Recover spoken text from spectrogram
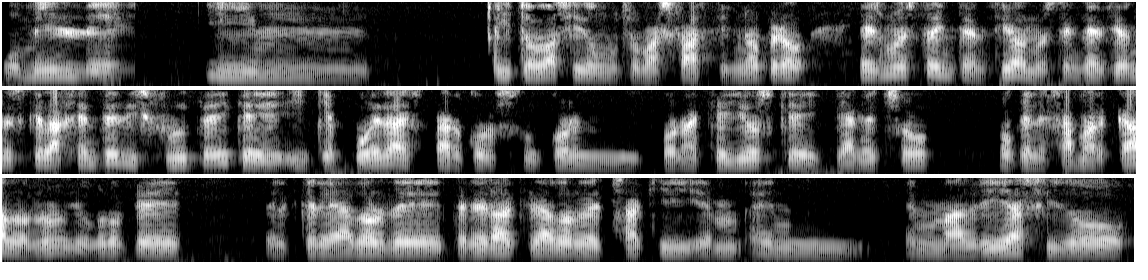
humilde y, y, todo ha sido mucho más fácil, ¿no? Pero es nuestra intención, nuestra intención es que la gente disfrute y que, y que pueda estar con, con, con aquellos que, que, han hecho o que les ha marcado, ¿no? Yo creo que el creador de, tener al creador de Chucky en, en, en Madrid ha sido,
